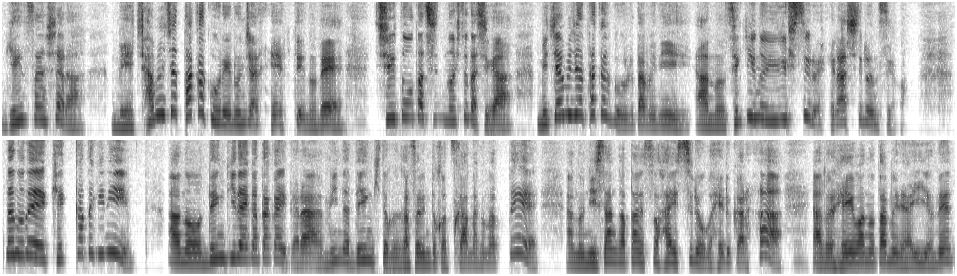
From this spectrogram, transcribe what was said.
減産したら、めちゃめちゃ高く売れるんじゃねえっていうので、中東たちの人たちが、めちゃめちゃ高く売るために、あの、石油の輸出量を減らしてるんですよ。なので、結果的に、あの、電気代が高いから、みんな電気とかガソリンとか使わなくなって、あの、二酸化炭素排出量が減るから、あの、平和のためにはいいよね。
